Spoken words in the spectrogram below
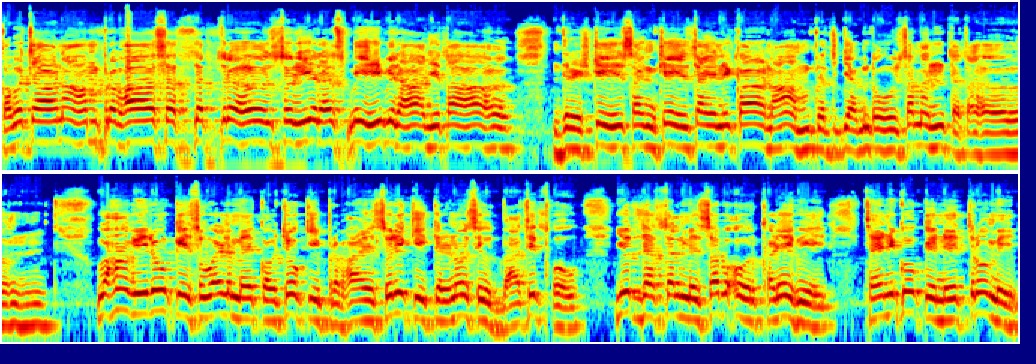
कवचानाम प्रभासत्र सूर्य रश्मि विराजिता। दृष्टि संख्य सैनिका नाम प्रतिजग्नो समत वहाँ वीरों के सुवर्ण में कवचों की प्रभाएँ सूर्य की किरणों से उद्भासित हो, युद्ध स्थल में सब और खड़े हुए सैनिकों के नेत्रों में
